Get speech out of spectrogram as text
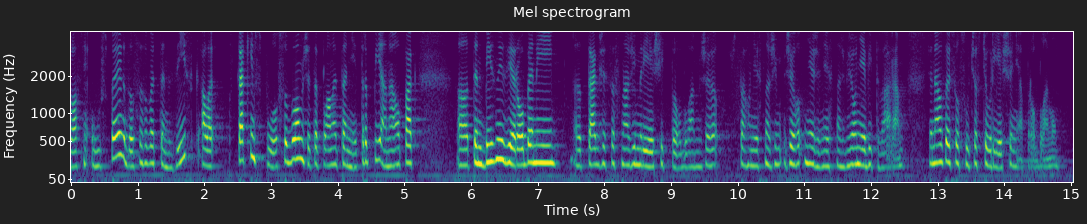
vlastne úspech, dosahovať ten zisk, ale takým spôsobom, že tá planeta netrpí a naopak e, ten biznis je robený e, tak, že sa snažím riešiť problém, že sa ho nesnažím, že ho, nie, že nesnažím, že ho nevytváram. Že naozaj sú súčasťou riešenia problému.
